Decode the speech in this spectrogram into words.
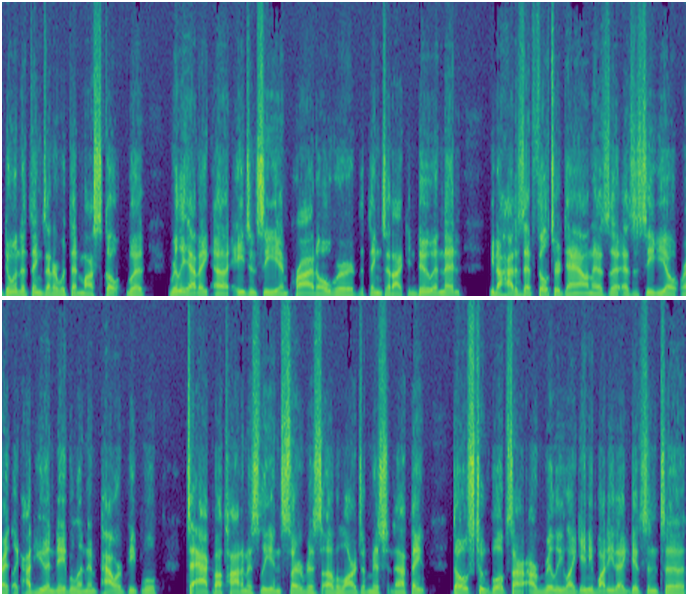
doing the things that are within my scope, but really having uh, agency and pride over the things that I can do. And then, you know, how does that filter down as a, as a CEO, right? Like, how do you enable and empower people to act autonomously in service of a larger mission? And I think those two books are, are really like anybody that gets into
